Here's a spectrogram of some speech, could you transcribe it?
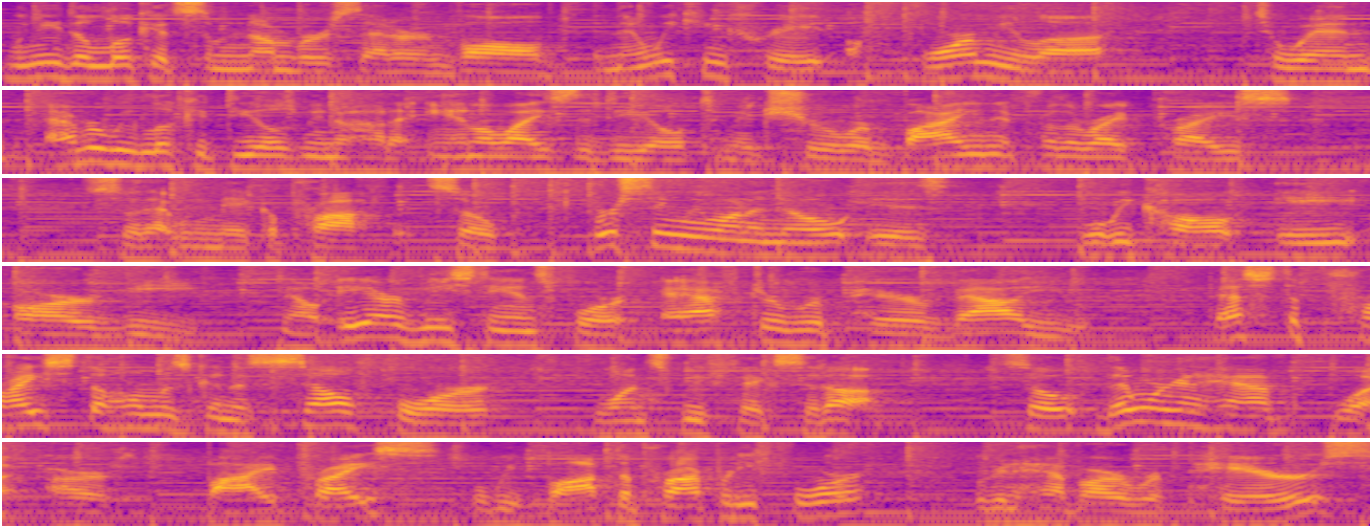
we need to look at some numbers that are involved, and then we can create a formula to whenever we look at deals, we know how to analyze the deal to make sure we're buying it for the right price so that we make a profit. So first thing we want to know is what we call ARV. Now ARV stands for after repair value. That's the price the home is going to sell for once we fix it up. So then we're going to have what? Our buy price, what we bought the property for. We're going to have our repairs,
